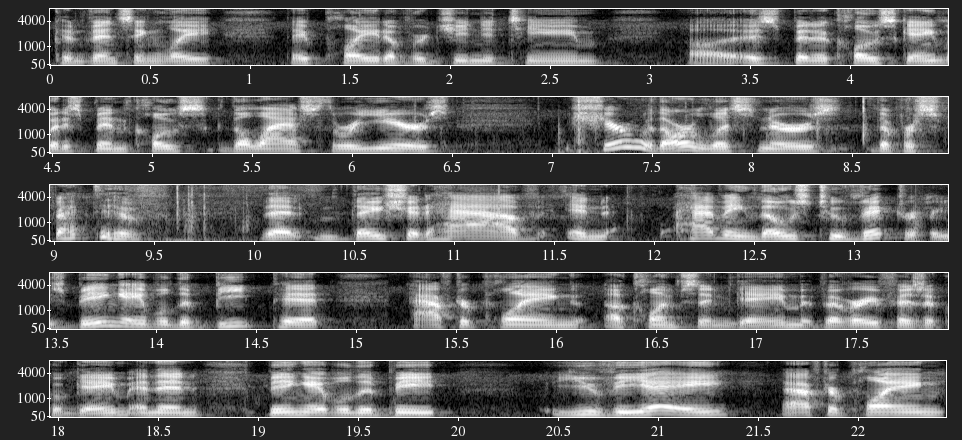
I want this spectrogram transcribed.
convincingly. They played a Virginia team uh, it's been a close game, but it's been close the last three years. Share with our listeners the perspective that they should have in having those two victories, being able to beat Pitt after playing a Clemson game, a very physical game, and then being able to beat UVA after playing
